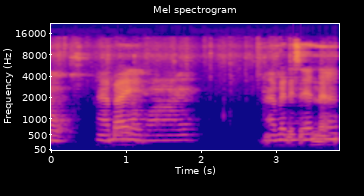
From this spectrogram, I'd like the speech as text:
มหาใบหาใบได้แสนหนึ่ง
